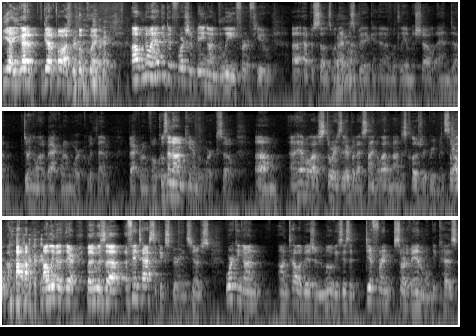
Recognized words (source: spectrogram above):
yeah, you gotta you gotta pause real quick. uh, no, I had the good fortune of being on Glee for a few uh, episodes when Oh, that was big uh, with Lea Michele and um, doing a lot of background work with them, background vocals and on-camera work. So. Um, I have a lot of stories there, but I signed a lot of non-disclosure agreements, so I'll, I'll leave it at there. But it was a, a fantastic experience. You know, just working on on television, movies is a different sort of animal because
